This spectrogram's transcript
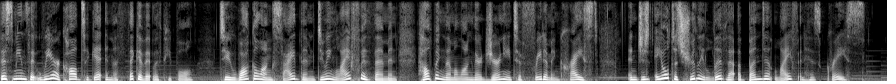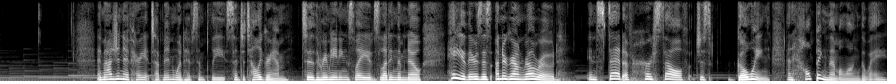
This means that we are called to get in the thick of it with people, to walk alongside them, doing life with them, and helping them along their journey to freedom in Christ, and just able to truly live that abundant life in His grace. Imagine if Harriet Tubman would have simply sent a telegram to the remaining slaves, letting them know, hey, there's this underground railroad, instead of herself just going and helping them along the way.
